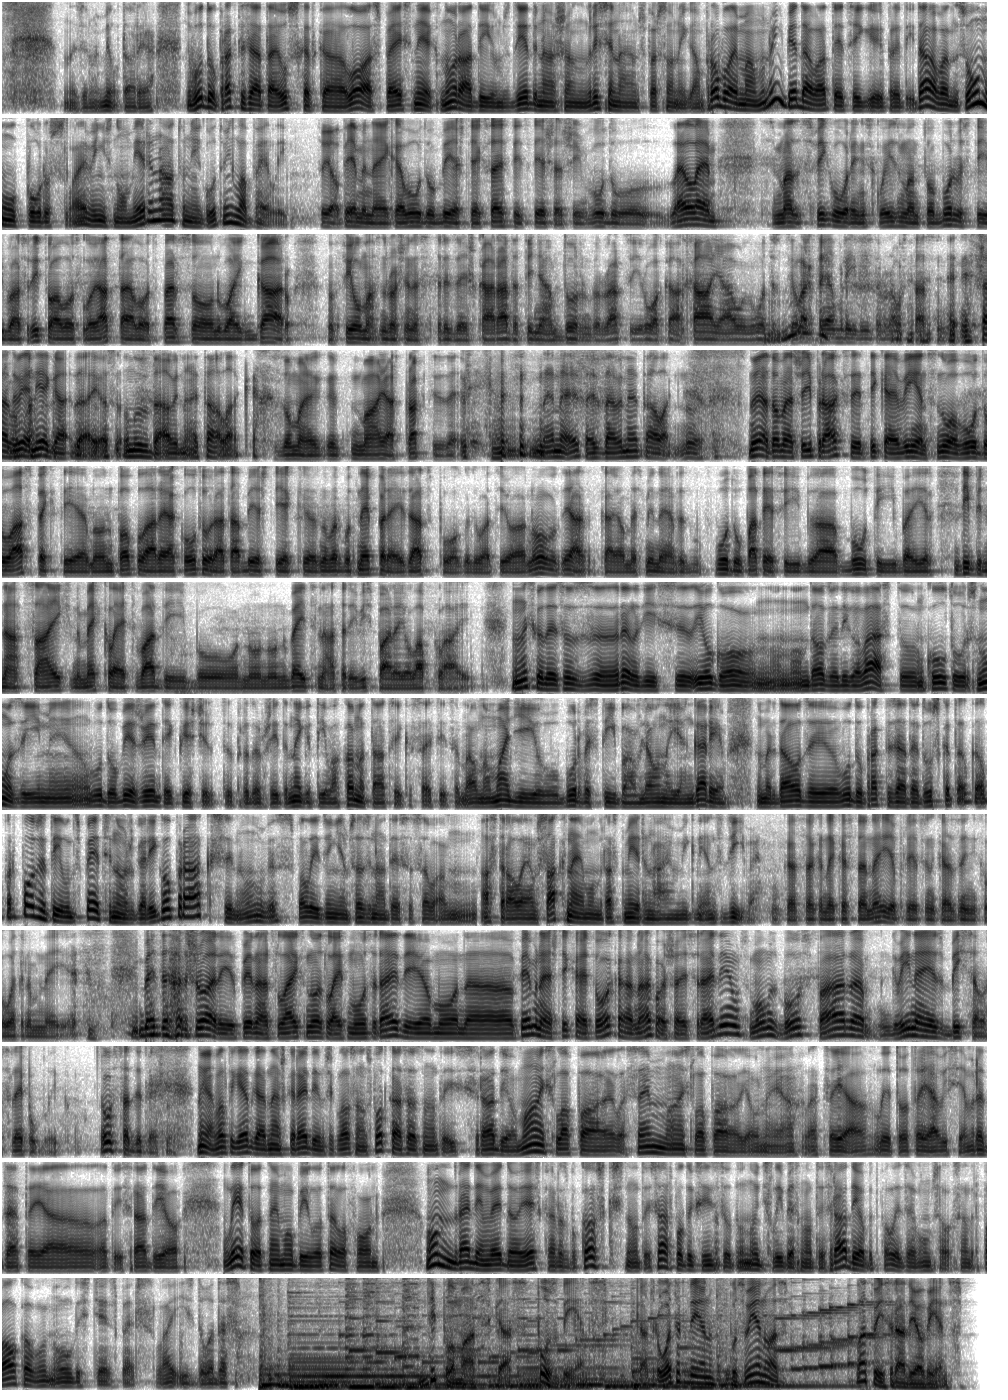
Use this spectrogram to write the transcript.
Nezinu, militārajā. Vudu praktizētāji uzskata, ka Loā spēj sniegt norādījumu gadījums, dziedināšana, risinājums personīgām problēmām, un viņi piedāvā attiecīgi pretī dāvanas un upurus, lai viņus nomierinātu un iegūtu viņu labvēlību. Tu jau pieminēji, ka vudu bieži tiek saistīts tieši ar šīm vudu lēlēm. Tas ir mazas figūriņas, ko izmanto burvestībās, rituālos, lai attēlotu personu vai garu. Nu, filmās nu, droši vien esat redzējuši, kā radatiņām dur, tur acī rokā, kājā, un otrs cilvēks tajā brīdī tur raustās. Es tādu vienu iegādājos un uzdāvināju tālāk. Es domāju, ka mājās praktizē. nē, nē, es aizdāvināju tālāk. Nu, nu, jā, tomēr šī praksa ir tikai viens no vudu aspektiem, un populārajā kultūrā tā bieži tiek nu, nepareizi atspoguļot. Jo, nu, jā, kā jau mēs minējām, tad vudu patiesībā būtība ir dibināt saikni, meklēt vadību un, un, un veicināt arī vispārējo labklājību. Nu, neskatoties uz uh, reliģijas ilgo un, un, un daudzveidīgo vēsturi un kultūras nozīmi, vudu bieži vien tiek piešķirta protams, šī negatīvā konotācija, kas saistīta ar melno maģiju, burvestībām, ļaunajiem gariem. Tomēr daudzi vudu praktizētāji uzskata par pozitīvu un spēcinošu garīgo praksi, nu, kas palīdz viņiem sazināties ar savām astrālajām saknēm un rast mierinājumu ikdienas dzīvē. Kā saka, nekas tā neiepriecina, kā ziņa, ka otram neiet. Bet ar šo arī ir pienācis laiks noslēgt mūsu raidījumu. Un, pieminēšu tikai to, ka nākošais raidījums mums būs par Gvinējas Bisavas republiku. Uz sadzirdēšanos. Nu jā, vēl tikai atgādināšu, ka raidījums ir klausāms podkāstos, noticis radio mājaslapā, LSM mājaslapā, jaunajā, vecajā, lietotajā, visiem redzētajā Latvijas radio lietotnē, mobīlo telefonu. Un raidījumu veidoja Ieskaras Bukovskis, noticis ārpolitikas institūta un Uģis Lībijas noticis radio, bet palīdzēja mums Aleksandra Palkova un Uldis Česbers, lai izdodas. Diplomātiskās pusdienas katru otrdienu pusdienos Latvijas Radio 1.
